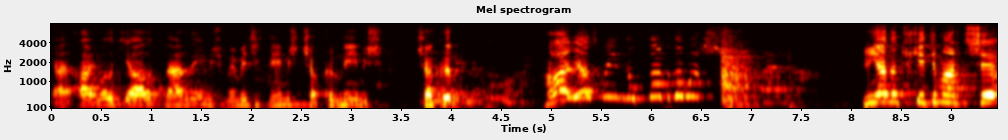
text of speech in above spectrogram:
Yani ayvalık yağlık neredeymiş, memecik neymiş, çakır neymiş. Çakır, hayır yazmayın notlarda var. Dünyada tüketim artışı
